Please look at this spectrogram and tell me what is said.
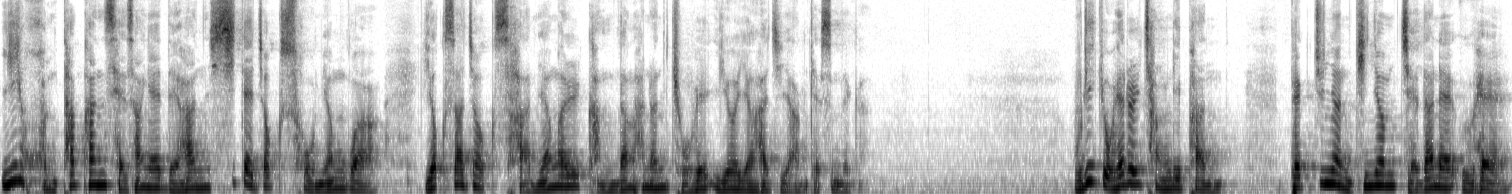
이 혼탁한 세상에 대한 시대적 소명과 역사적 사명을 감당하는 교회이어야 하지 않겠습니까? 우리 교회를 창립한 100주년 기념 재단에 의해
